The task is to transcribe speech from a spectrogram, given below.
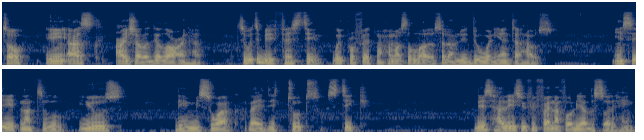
talk, he ask Aisha radiallahu anha, so what be the first thing where Prophet Muhammad sallallahu alaihi wasallam they do when he enter house? He say not to use the miswak, that is the tooth stick. This hadith you will find out for Riyadh Salihin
